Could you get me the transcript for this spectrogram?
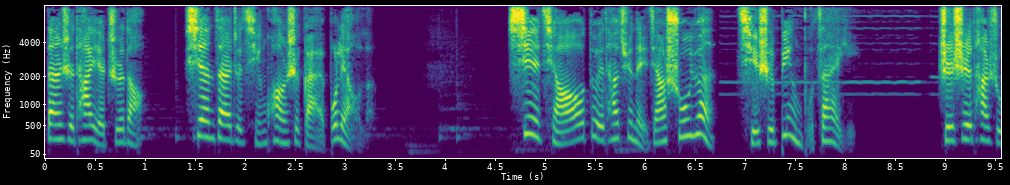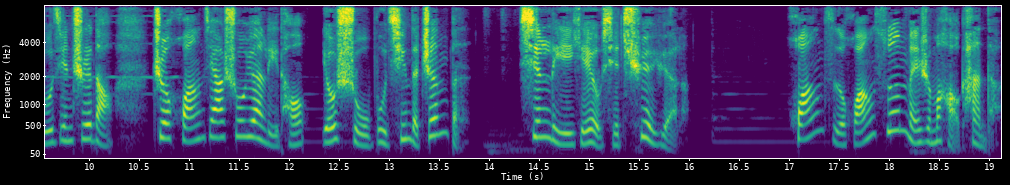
但是他也知道，现在这情况是改不了了。谢桥对他去哪家书院其实并不在意，只是他如今知道这皇家书院里头有数不清的珍本，心里也有些雀跃了。皇子皇孙没什么好看的，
